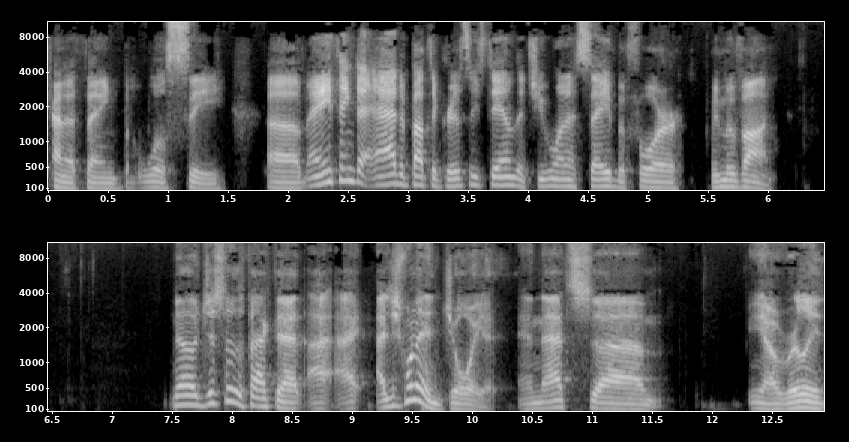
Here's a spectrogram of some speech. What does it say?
kind of thing, but we'll see. Um, anything to add about the Grizzlies, Dan, that you want to say before we move on? No, just for the fact that I, I, I just want to enjoy it. And that's, um, you know, really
